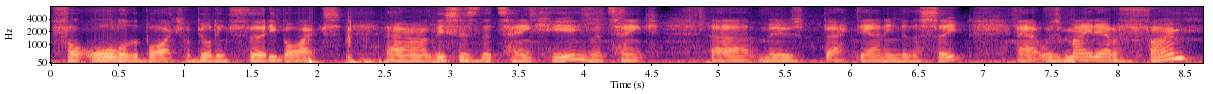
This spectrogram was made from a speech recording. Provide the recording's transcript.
for all of the bikes. We're building 30 bikes. Uh, this is the tank here. and The tank uh, moves back down into the seat. Uh, it was made out of foam,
